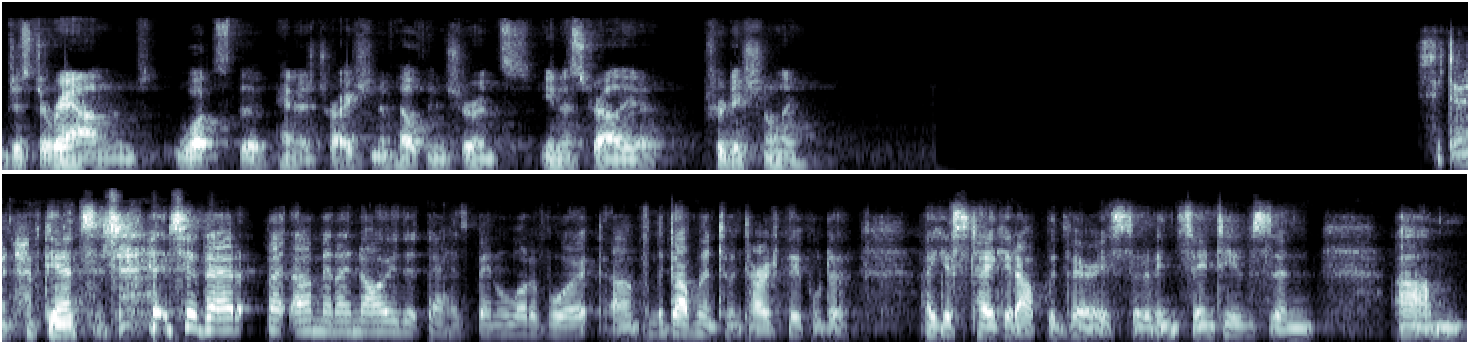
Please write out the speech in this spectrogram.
just around what's the penetration of health insurance in Australia traditionally. You don't have the answer to, to that, but um, and I know that there has been a lot of work um, from the government to encourage people to, I guess, take it up with various sort of incentives and um,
